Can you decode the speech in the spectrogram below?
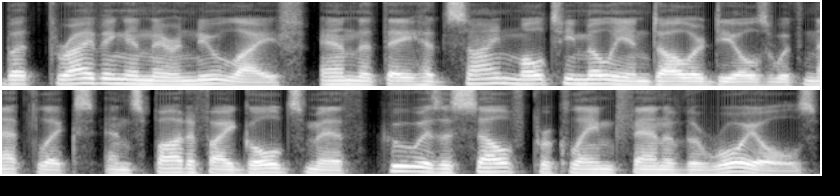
but thriving in their new life and that they had signed multi-million dollar deals with Netflix and Spotify Goldsmith, who is a self-proclaimed fan of the Royals,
